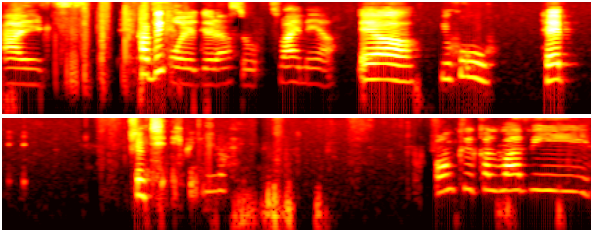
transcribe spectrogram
als Hab ich? Folge, da hast du zwei mehr. Ja. Juhu. Hä? Stimmt, ich bin. Onkel Kalavi.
